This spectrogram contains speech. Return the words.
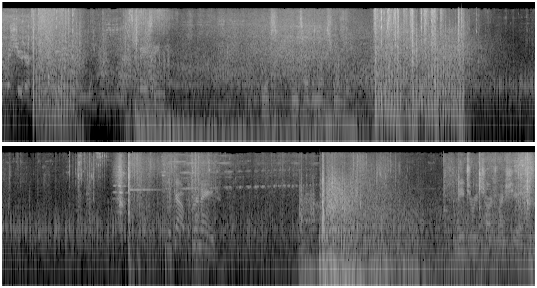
A shooter. Facing. Yes, I'm inside the next ring. Look out, grenade. Need to recharge my shields.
